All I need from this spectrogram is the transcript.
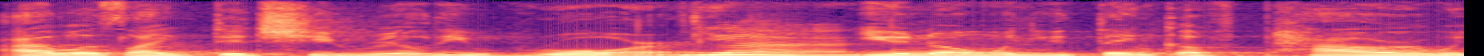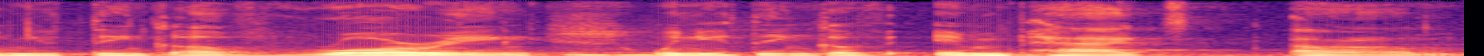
I was like, did she really roar? Yeah. You know, when you think of power, when you think of roaring, Mm-hmm. when you think of impact. Um,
